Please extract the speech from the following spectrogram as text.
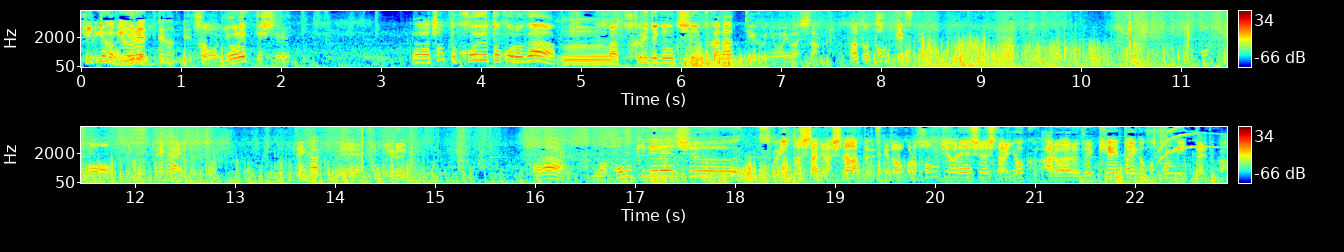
フィット感が緩い。ってなってんなそうよれってしてる。だからちょっとこういうところがうーんまあ作り的にチープかなっていうふうに思いました。あとポッケですね。ポッケもでかい。でかくて緩いから、まあ、本気で練習スプリントしたりはしなかったんですけどこれ本気の練習したらよくあるあるで携帯がこう飛んでいったりとか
